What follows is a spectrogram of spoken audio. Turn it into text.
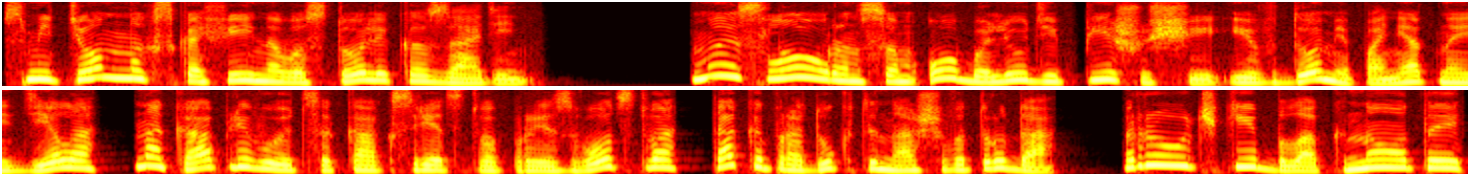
сметенных с кофейного столика за день. Мы с Лоуренсом оба люди пишущие, и в доме, понятное дело, накапливаются как средства производства, так и продукты нашего труда. Ручки, блокноты,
